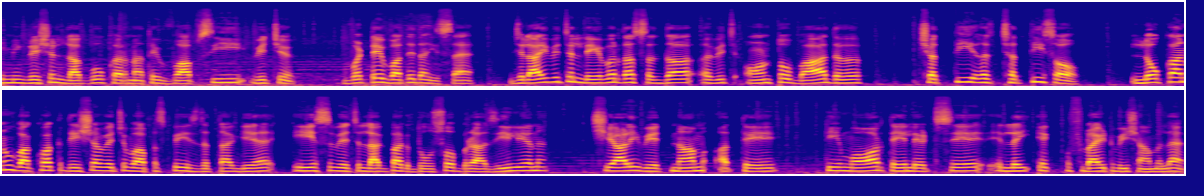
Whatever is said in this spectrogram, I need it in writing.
ਇਮੀਗ੍ਰੇਸ਼ਨ ਲਾਗੂ ਕਰਨ ਅਤੇ ਵਾਪਸੀ ਵਿੱਚ ਵੱਡੇ ਵਾਧੇ ਦਾ ਹਿੱਸਾ ਹੈ। ਜੁਲਾਈ ਵਿੱਚ ਲੇਬਰ ਦਾ ਸੱਦਾ ਵਿੱਚ ਆਉਣ ਤੋਂ ਬਾਅਦ 36 3600 ਲੋਕਾਂ ਨੂੰ ਵੱਖ-ਵੱਖ ਦੇਸ਼ਾਂ ਵਿੱਚ ਵਾਪਸ ਭੇਜ ਦਿੱਤਾ ਗਿਆ ਇਸ ਵਿੱਚ ਲਗਭਗ 200 ਬ੍ਰਾਜ਼ੀਲੀਅਨ 46 ਵੀਅਤਨਾਮ ਅਤੇ ਟਿਮੋਰ ਤੇ ਲੇਟਸੇ ਲਈ ਇੱਕ ਫਲਾਈਟ ਵੀ ਸ਼ਾਮਲ ਹੈ।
